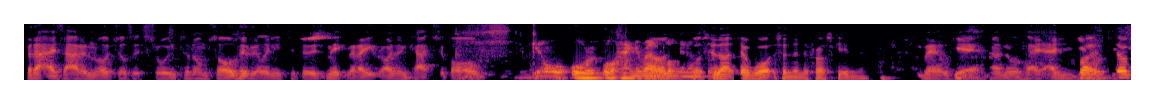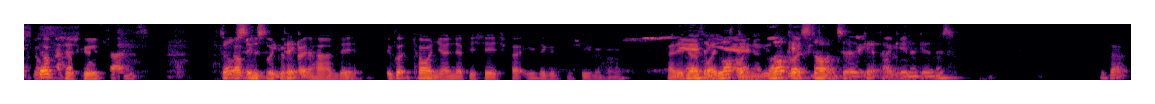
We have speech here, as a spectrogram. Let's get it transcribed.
But it is Aaron Rodgers that's thrown to them, so all they really need to do is make the right run and catch the ball, or or, or hang around long enough. What's that to Watson in the first game then? Well, yeah, I know, and, and but Doubs, Doubs is good. Doubs seems to be pretty handy. You've got Tonyan if he stays fit. He's a good receiver for us. And he yeah, does like Lockett, Lockett's starting to get back in again, is Is that?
